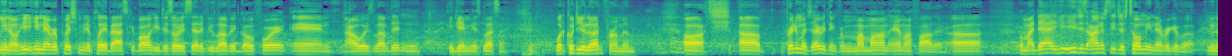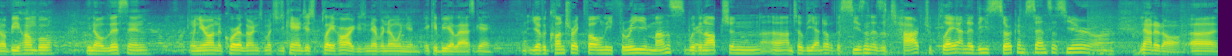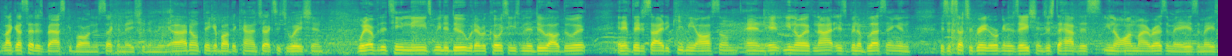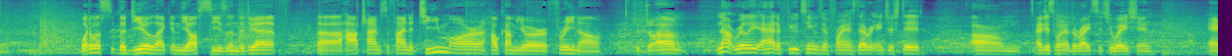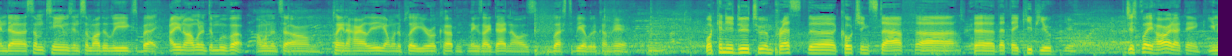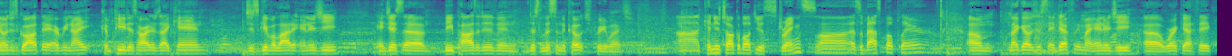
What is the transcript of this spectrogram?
you know, he, he never pushed me to play basketball. He just always said, if you love it, go for it. And I always loved it, and he gave me his blessing. what could you learn from him? Oh, uh, pretty much everything from my mom and my father. Uh, but my dad, he, he just honestly just told me never give up. You know, be humble. You know, listen. When you're on the court, learn as much as you can. Just play hard because you never know when it could be your last game. You have a contract for only three months with an option uh, until the end of the season. Is it hard to play under these circumstances here? Or? Not at all. Uh, like I said, it's basketball and it's second nature to me. Uh, I don't think about the contract situation. Whatever the team needs me to do, whatever coach needs me to do, I'll do it. And if they decide to keep me, awesome. And it, you know, if not, it's been a blessing. And this is such a great organization. Just to have this, you know, on my resume is amazing. What was the deal like in the off season? Did you have uh, hard times to find a team, or how come you're free now to join? Um, not really. I had a few teams in France that were interested. Um, I just wanted the right situation, and uh, some teams in some other leagues. But I, you know, I wanted to move up. I wanted to um, play in a higher league. I wanted to play Euro Cup and things like that. And I was blessed to be able to come here. What can you do to impress the coaching staff uh, the, that they keep you? Just play hard. I think you know, just go out there every night, compete as hard as I can, just give a lot of energy and just uh, be positive and just listen to coach pretty much. Uh, can you talk about your strengths uh, as a basketball player? Um, like I was just saying, definitely my energy, uh, work ethic,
